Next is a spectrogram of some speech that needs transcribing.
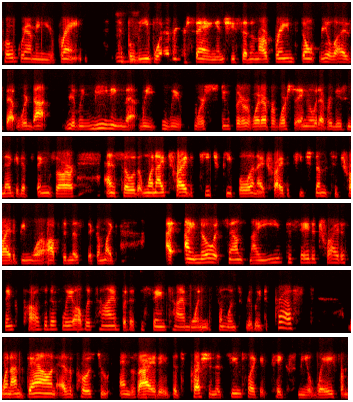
programming your brain to mm-hmm. believe whatever you're saying. And she said, and our brains don't realize that we're not really meaning that we, we we're stupid or whatever we're saying or whatever these negative things are. And so that when I try to teach people and I try to teach them to try to be more optimistic, I'm like, I, I know it sounds naive to say to try to think positively all the time, but at the same time, when someone's really depressed, when I'm down as opposed to anxiety, the depression, it seems like it takes me away from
